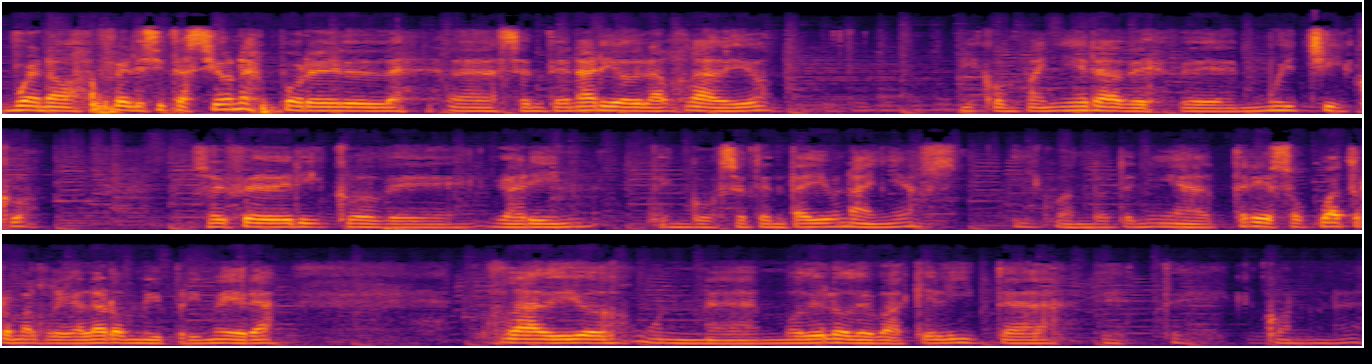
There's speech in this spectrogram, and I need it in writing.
Bueno, felicitaciones por el eh, centenario de la radio. Mi compañera desde muy chico. Soy Federico de Garín, tengo 71 años y cuando tenía tres o cuatro me regalaron mi primera radio, un eh, modelo de baquelita este, con eh,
